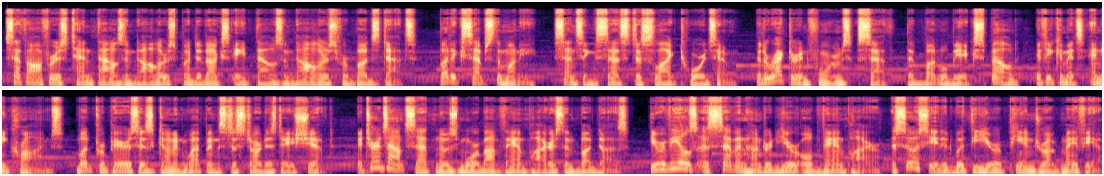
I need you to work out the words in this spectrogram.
Seth offers $10,000 but deducts $8,000 for Bud's debts. Bud accepts the money, sensing Seth's dislike towards him. The director informs Seth that Bud will be expelled if he commits any crimes. Bud prepares his gun and weapons to start his day shift. It turns out Seth knows more about vampires than Bud does. He reveals a 700-year-old vampire associated with the European drug mafia.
